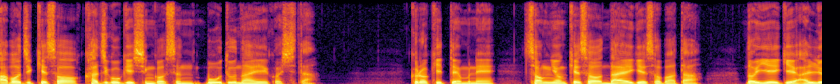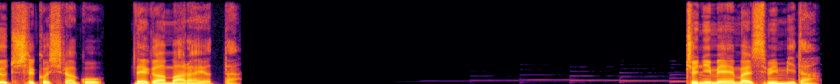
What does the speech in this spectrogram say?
아버지께서 가지고 계신 것은 모두 나의 것이다. 그렇기 때문에 성령께서 나에게서 받아 너희에게 알려주실 것이라고 내가 말하였다. 주님의 말씀입니다.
